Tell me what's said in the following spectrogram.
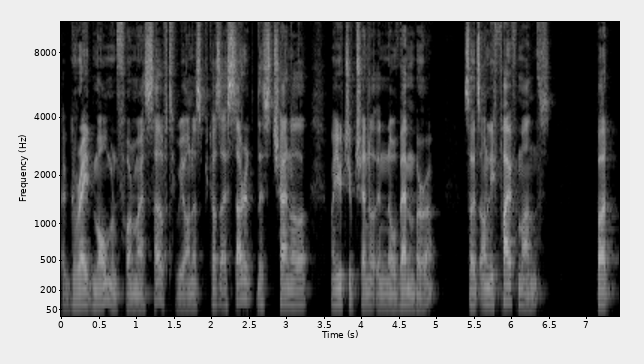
a great moment for myself to be honest because i started this channel my youtube channel in november so it's only five months but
